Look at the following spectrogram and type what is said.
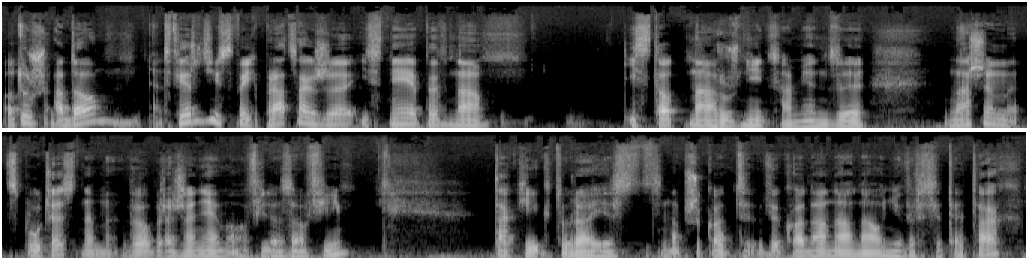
Otóż Ado twierdzi w swoich pracach, że istnieje pewna istotna różnica między naszym współczesnym wyobrażeniem o filozofii, takiej, która jest na przykład wykładana na uniwersytetach,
